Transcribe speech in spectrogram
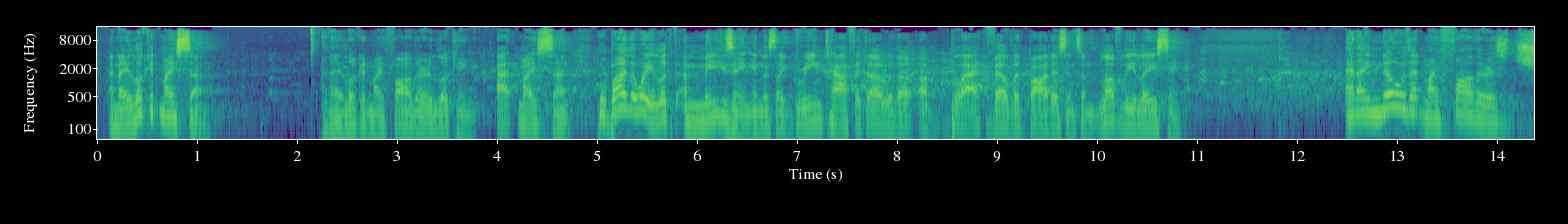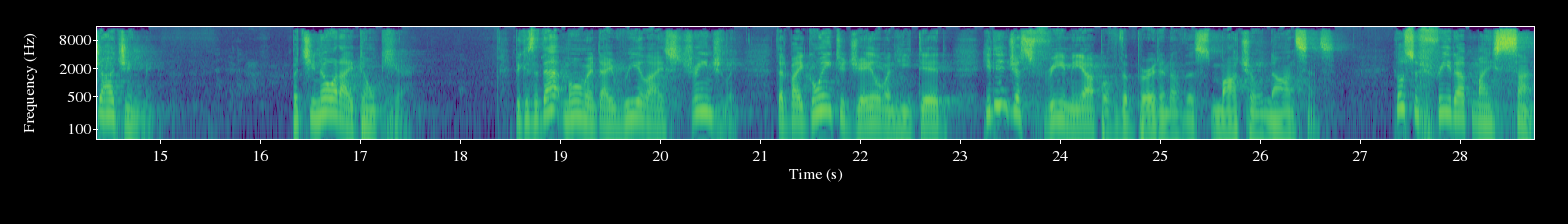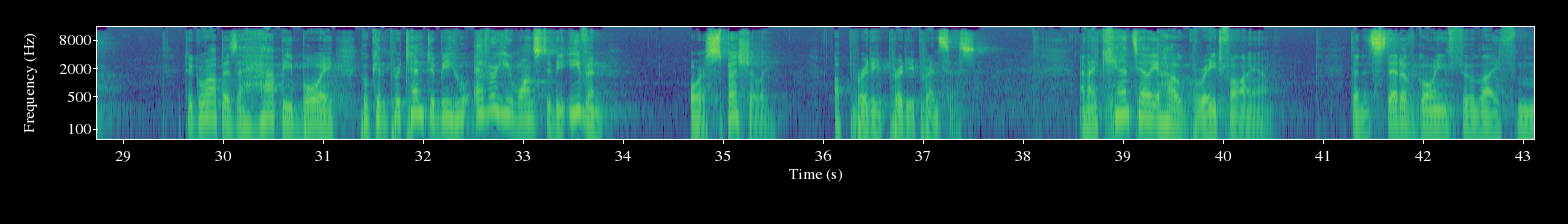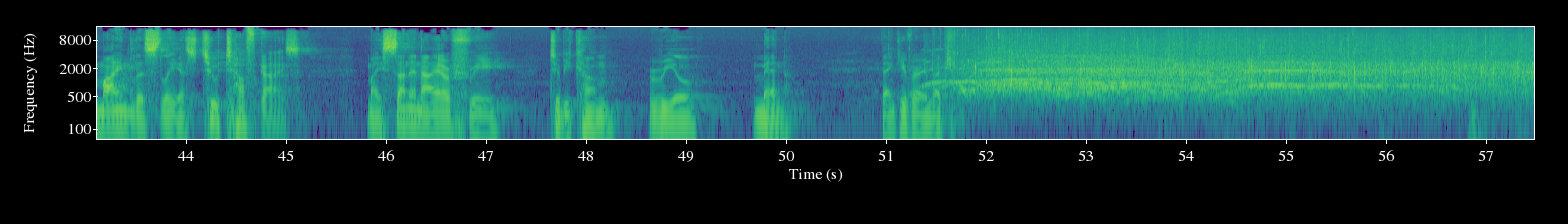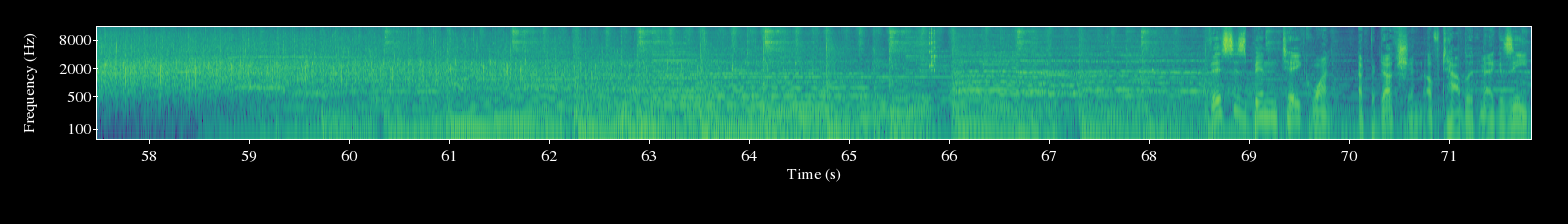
and I look at my son and I look at my father looking at my son, who, by the way, looked amazing in this like green taffeta with a, a, black velvet bodice and some lovely lacing. And I know that my father is judging me. But you know what? I don't care. Because at that moment, I realized strangely that by going to jail when he did, he didn't just free me up of the burden of this macho nonsense, he also freed up my son to grow up as a happy boy who can pretend to be whoever he wants to be, even, or especially, a pretty, pretty princess. And I can't tell you how grateful I am that instead of going through life mindlessly as two tough guys, my son and I are free to become real men. Thank you very much. This has been Take One, a production of Tablet Magazine.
